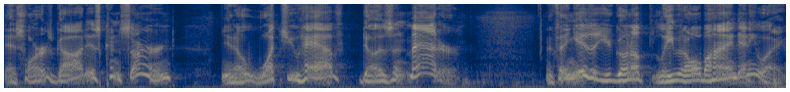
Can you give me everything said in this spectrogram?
As far as God is concerned, you know, what you have doesn't matter. The thing is that you're going to leave it all behind anyway.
